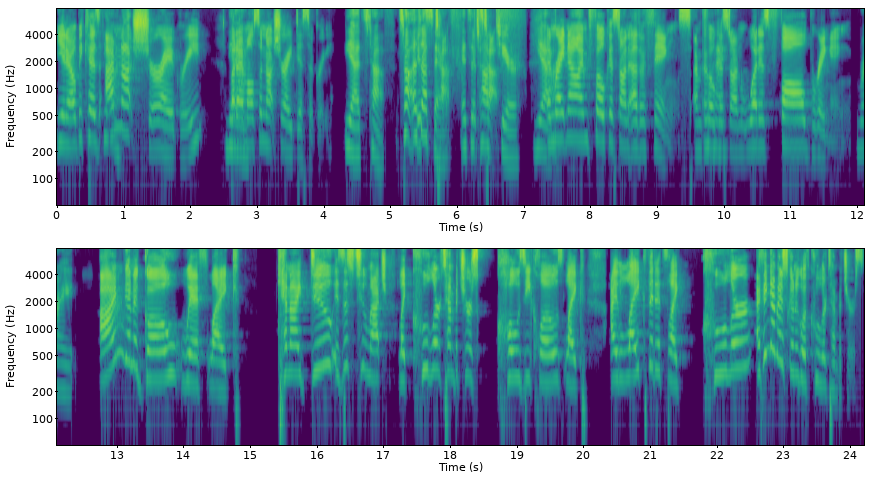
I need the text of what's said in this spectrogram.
You know, because Yeah. I'm not sure I agree, but I'm also not sure I disagree. Yeah, it's tough. It's, not, it's, It's up there. tough. It's a It's top tough. tier. Yeah. And right now I'm focused on other things. I'm Okay. focused on what is fall bringing. Right. I'm going to go with like, can I do, is this too much? Like cooler temperatures, cozy clothes. Like, I like that it's like cooler. I think I'm just going to go with cooler temperatures.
